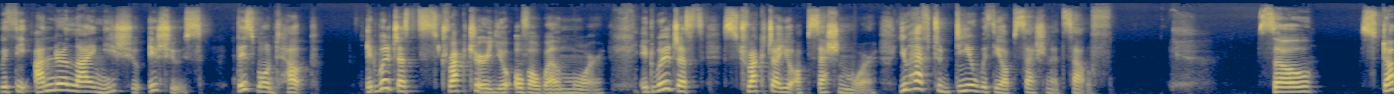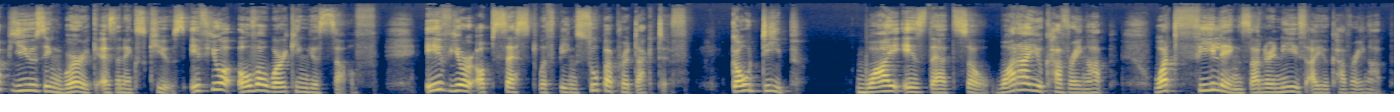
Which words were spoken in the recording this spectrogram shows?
with the underlying issue issues, this won't help. It will just structure your overwhelm more. It will just structure your obsession more. You have to deal with the obsession itself. So Stop using work as an excuse. If you're overworking yourself, if you're obsessed with being super productive, go deep. Why is that so? What are you covering up? What feelings underneath are you covering up?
